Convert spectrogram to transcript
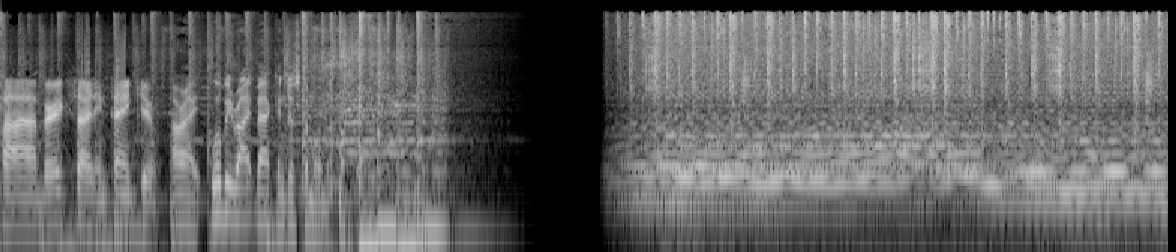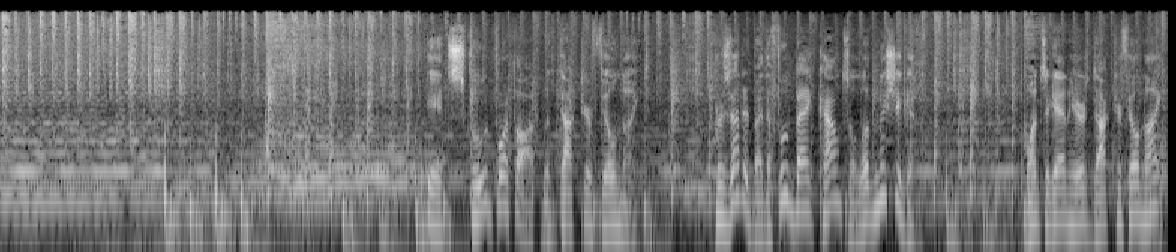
Uh, very exciting. Thank you. All right, we'll be right back in just a moment. It's Food for Thought with Dr. Phil Knight, presented by the Food Bank Council of Michigan. Once again, here's Dr. Phil Knight.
